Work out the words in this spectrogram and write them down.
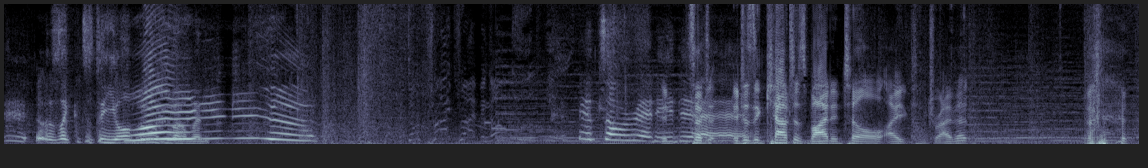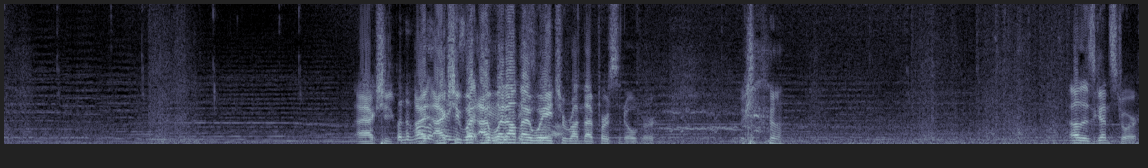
It was like just a your Why moment. you do that? It's already It, dead. so it, it doesn't count as mine until I can drive it. I actually, But of all the I actually went, I went on my way to run that person over. Oh, there's a gun store.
